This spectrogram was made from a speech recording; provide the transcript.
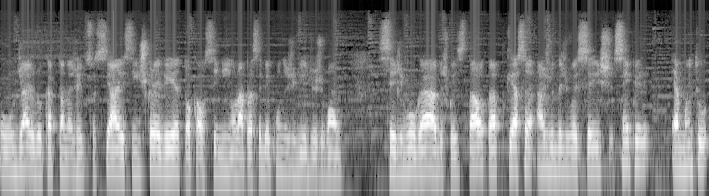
o Diário do Capitão nas redes sociais, se inscrever, tocar o sininho lá para saber quando os vídeos vão ser divulgados, coisa e tal, tá? Porque essa ajuda de vocês sempre é muito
